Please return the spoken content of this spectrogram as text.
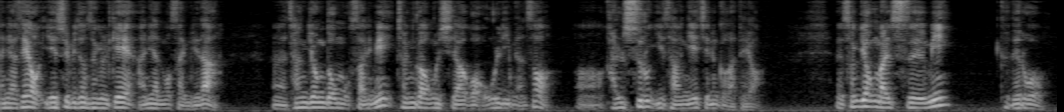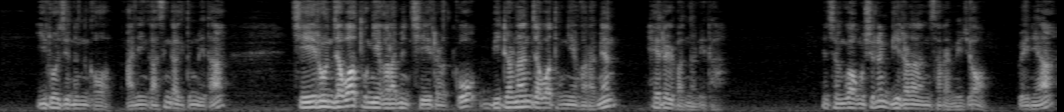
안녕하세요. 예수비전 성결계 안희한 목사입니다. 어, 장경동 목사님이 전광훈 씨하고 어울리면서 어, 갈수록 이상해지는 것 같아요. 성경 말씀이 그대로 이루어지는 것 아닌가 생각이 듭니다. 지혜로운 자와 동행을 하면 지혜를 얻고 미련한 자와 동행을 하면 해를 받느니라. 전광훈 씨는 미련한 사람이죠. 왜냐?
